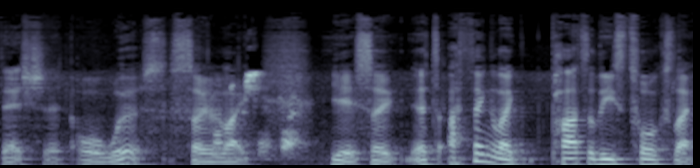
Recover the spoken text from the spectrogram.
that shit or worse. So like yeah, so it's I think like parts of these talks like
